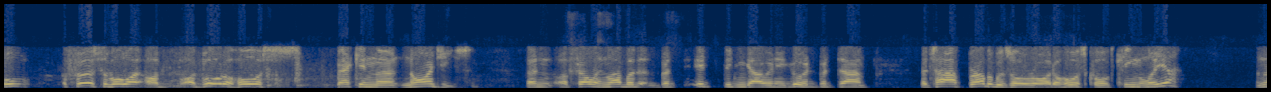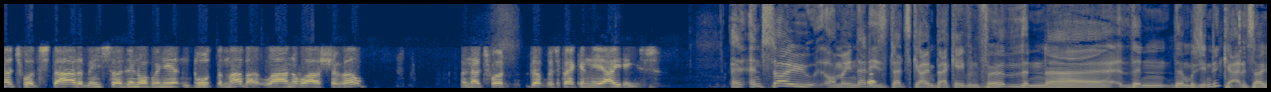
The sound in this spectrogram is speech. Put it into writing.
Well, first of all, I, I, I bought a horse back in the 90s and I fell in love with it, but it didn't go any good. But um, its half brother was all right, a horse called King Lear and that's what started me. So then I went out and bought the mother, La Noire Cheval, and that's what that was back in the eighties. And, and, so, I mean, that is that's going back even further than uh, than than was indicated. So,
